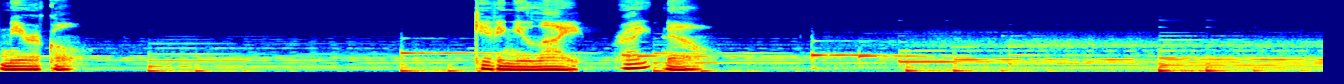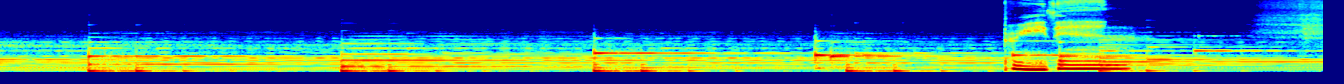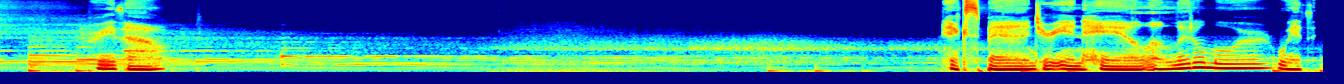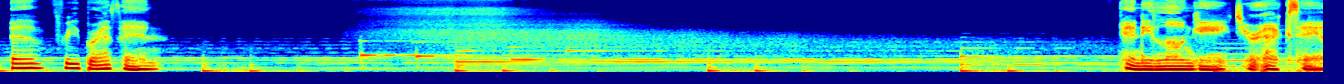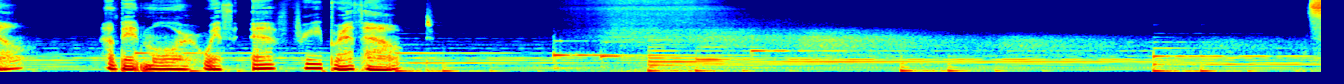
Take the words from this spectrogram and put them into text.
miracle giving you life right now. Expand your inhale a little more with every breath in. And elongate your exhale a bit more with every breath out.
